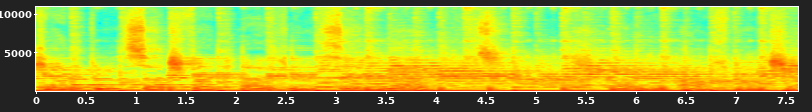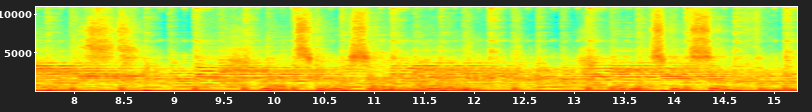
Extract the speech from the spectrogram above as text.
can be such fun. I've nothing left. Off my chest. Let's go somewhere. There must be something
